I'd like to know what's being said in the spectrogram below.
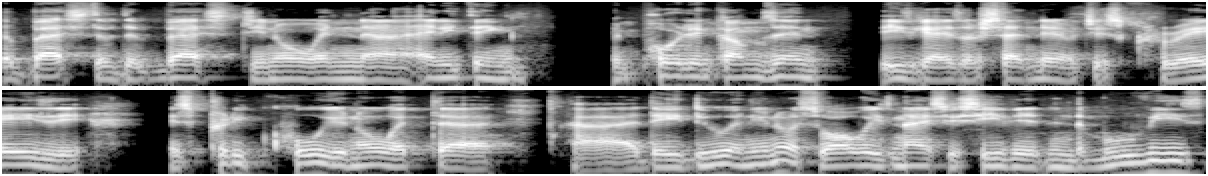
the best of the best you know when uh, anything important comes in these guys are sent in which is crazy. It's pretty cool you know what uh, uh, they do. And you know it's always nice to see it in the movies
